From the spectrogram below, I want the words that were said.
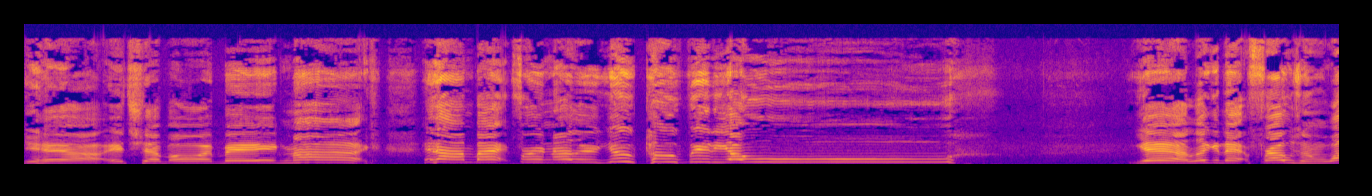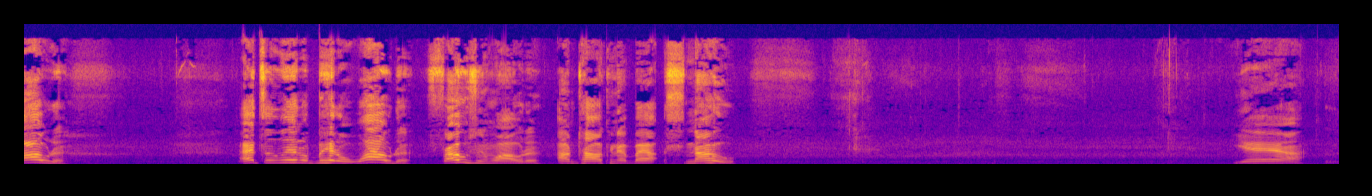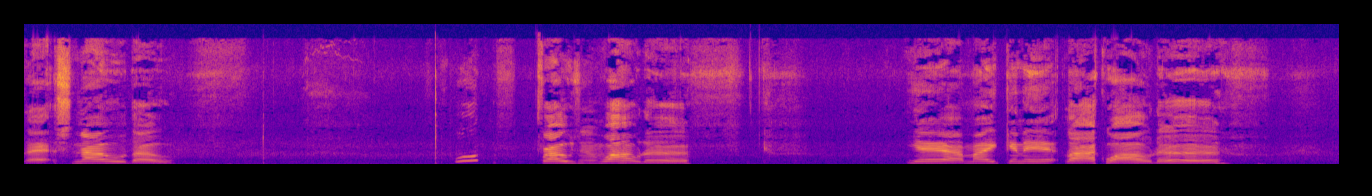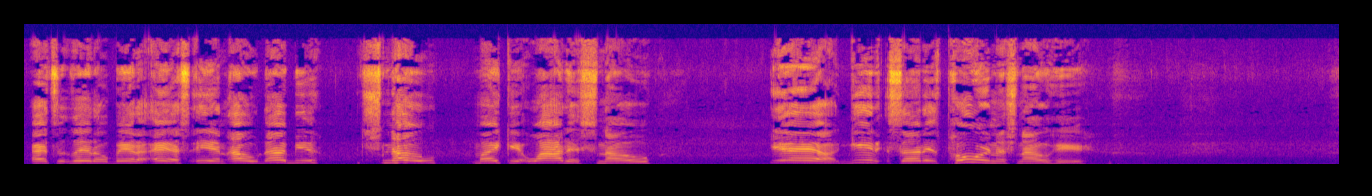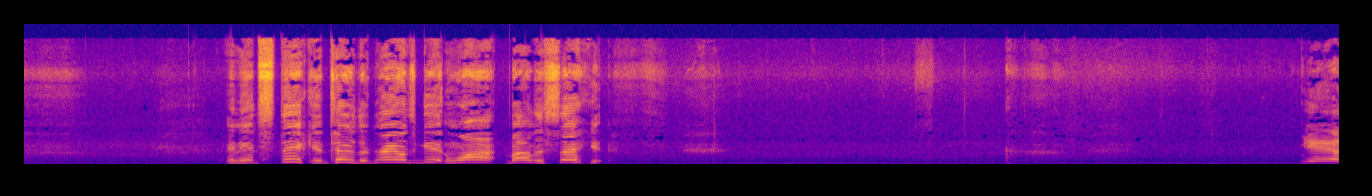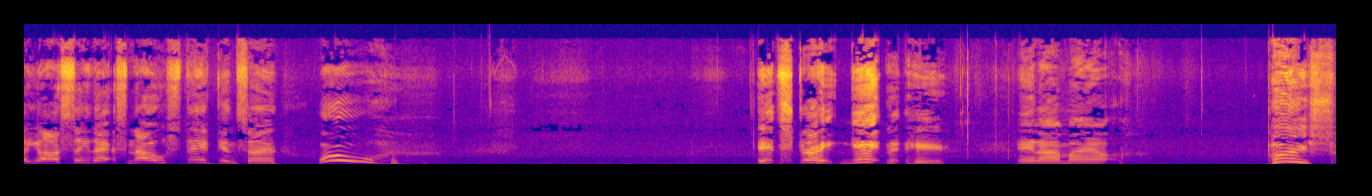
Yeah, it's your boy Big Mike, and I'm back for another YouTube video. Yeah, look at that frozen water. That's a little bit of water, frozen water. I'm talking about snow. Yeah, that snow though. Frozen water. Yeah, making it like water. That's a little bit of S-N-O-W. Snow. Make it white as snow. Yeah, get it, son. It's pouring the snow here. And it's sticking to the ground's getting white by the second. Yeah, y'all see that snow sticking, son? Woo! It's straight getting it here. And I'm out. Peace!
